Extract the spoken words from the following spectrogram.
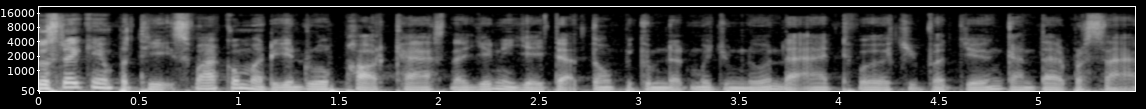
សួស្តីគឹមពធីស្វាគមន៍មករៀនរស់ podcast ដែលយើងនិយាយតាក់ទងពីគំនិតមួយចំនួនដែលអាចធ្វើជីវិតយើងកាន់តែប្រសើរ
